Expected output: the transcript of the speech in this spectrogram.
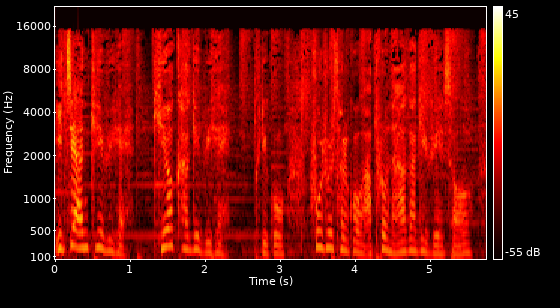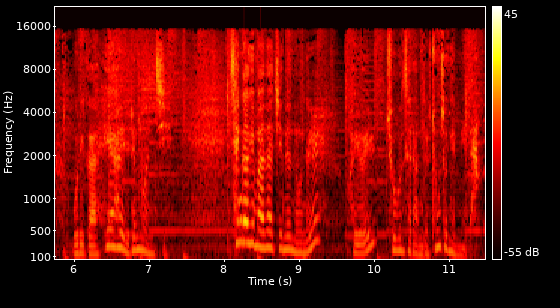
잊지 않기 위해, 기억하기 위해, 그리고 훌훌 털고 앞으로 나아가기 위해서 우리가 해야 할 일은 뭔지 생각이 많아지는 오늘 화요일 좋은 사람들 통정입니다.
